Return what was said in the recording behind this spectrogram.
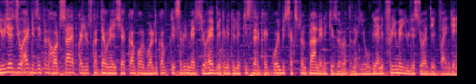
यूज़र्स जो है डिज्नी प्लस हॉटस्टार ऐप का यूज़ करते हैं, उन्हें एशिया कप और वर्ल्ड कप के सभी मैच जो है देखने के लिए किसी तरह का कोई भी सब्सक्रिप्शन प्लान लेने की ज़रूरत नहीं होगी, यानी फ्री में यूज़र्स जो है देख पाएँगे।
